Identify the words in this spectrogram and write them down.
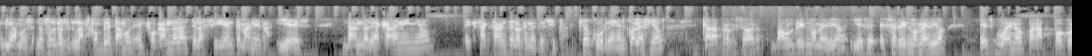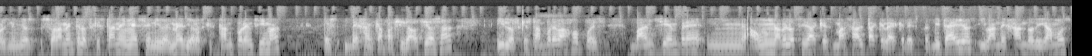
digamos, nosotros las completamos enfocándolas de la siguiente manera, y es dándole a cada niño exactamente lo que necesita. ¿Qué ocurre? En el colegio, cada profesor va a un ritmo medio y ese, ese ritmo medio es bueno para pocos niños, solamente los que están en ese nivel medio, los que están por encima, pues dejan capacidad ociosa y los que están por debajo, pues van siempre mm, a una velocidad que es más alta que la que les permite a ellos y van dejando, digamos,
